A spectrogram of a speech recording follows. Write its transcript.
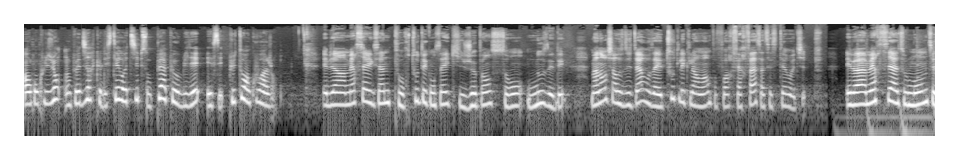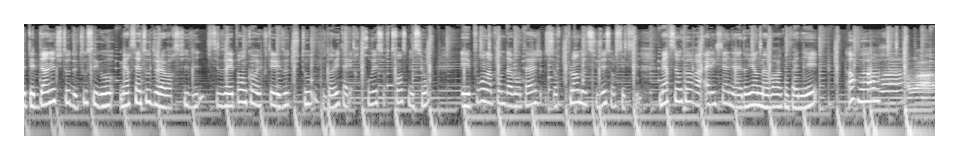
En conclusion, on peut dire que les stéréotypes sont peu à peu oubliés et c'est plutôt encourageant. Eh bien, merci Alexandre pour tous tes conseils qui, je pense, sauront nous aider. Maintenant, chers auditeurs, vous avez toutes les clés en main pour pouvoir faire face à ces stéréotypes. Et bah merci à tout le monde, c'était le dernier tuto de Tous Ego. Merci à tous de l'avoir suivi. Si vous n'avez pas encore écouté les autres tutos, je vous invite à les retrouver sur Transmission et pour en apprendre davantage sur plein d'autres sujets sur le sexisme. Merci encore à Alexiane et à Adrien de m'avoir accompagné. Au revoir. Au revoir. Au revoir.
